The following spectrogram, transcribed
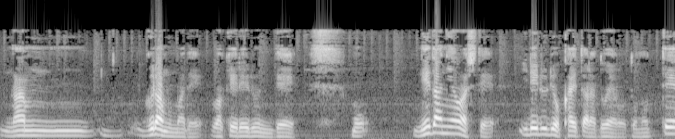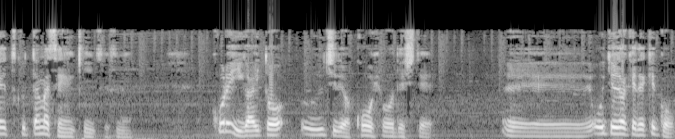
何グラムまで分けれるんで、もう値段に合わせて入れる量変えたらどうやろうと思って作ったのが1000円均一ですね。これ意外とうちでは好評でして、えー、置いてるだけで結構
